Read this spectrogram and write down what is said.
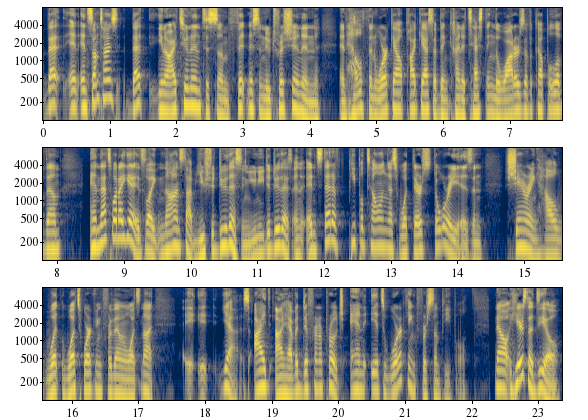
that, and, and sometimes that, you know, I tune into some fitness and nutrition and, and health and workout podcasts. I've been kind of testing the waters of a couple of them And that's what I get. It's like nonstop. You should do this and you need to do this. And instead of people telling us what their story is and sharing how what what's working for them and what's not, it, it yeah, I I have a different approach and it's working for some people. Now, here's the deal.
